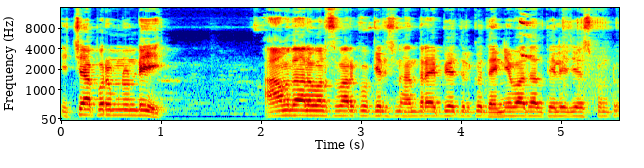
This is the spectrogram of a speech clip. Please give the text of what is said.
ఇచ్చాపురం నుండి ఆమదాల వలస వరకు గెలిచిన అందరి అభ్యర్థులకు ధన్యవాదాలు తెలియజేసుకుంటూ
